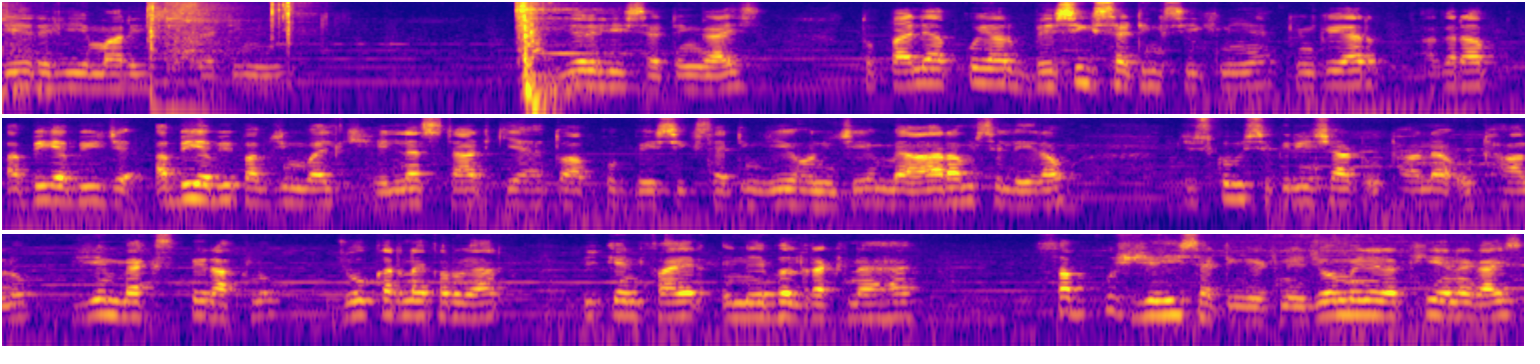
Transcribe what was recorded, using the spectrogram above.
ये रही हमारी सेटिंग ये रही सेटिंग गाइस तो पहले आपको यार बेसिक सेटिंग सीखनी है, क्योंकि यार अगर आप अभी अभी अभी अभी पबजी मोबाइल खेलना स्टार्ट किया है तो आपको बेसिक सेटिंग ये होनी चाहिए। मैं आराम से ले रहा हूँ। जिसको भी स्क्रीनशॉट उठाना उठा लो। ये मैक्स पे रख लो। जो करना करो यार। पिक एंड फायर इनेबल रखना है। सब कुछ यही सेटिंग रखनी है। जो मैंने रखी है ना गाइस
